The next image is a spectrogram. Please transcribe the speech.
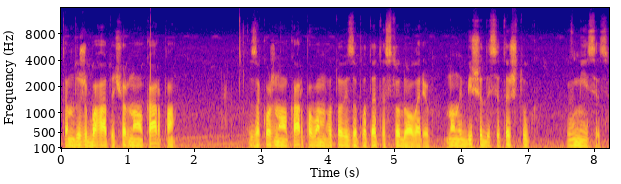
Там дуже багато чорного карпа. За кожного карпа вам готові заплатити 100 доларів. Ну не більше 10 штук в місяць.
